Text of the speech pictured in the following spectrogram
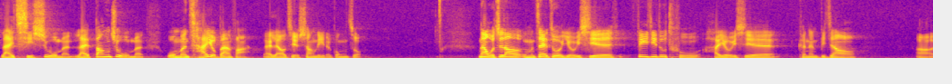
来启示我们，来帮助我们，我们才有办法来了解上帝的工作。那我知道我们在座有一些非基督徒，还有一些可能比较啊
